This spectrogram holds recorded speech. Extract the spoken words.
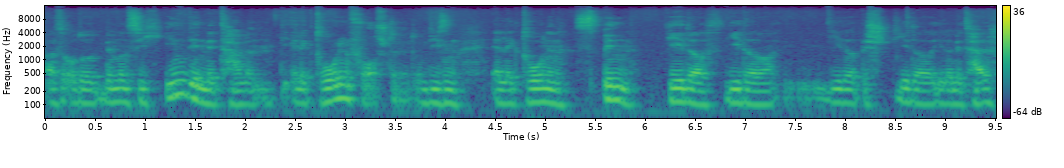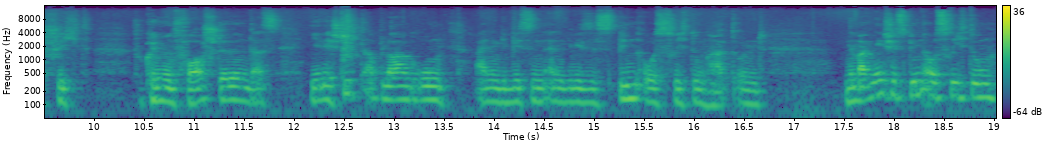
also oder wenn man sich in den Metallen die Elektronen vorstellt und diesen Elektronenspin jeder, jeder, jeder, jeder, jeder Metallschicht, so können wir uns vorstellen, dass jede Schichtablagerung einen gewissen, eine gewisse Spin-Ausrichtung hat. Und eine magnetische Spin-Ausrichtung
